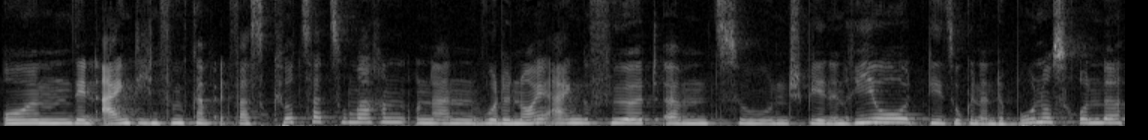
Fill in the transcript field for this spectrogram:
um den eigentlichen Fünfkampf etwas kürzer zu machen. Und dann wurde neu eingeführt ähm, zu den Spielen in Rio die sogenannte Bonusrunde.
